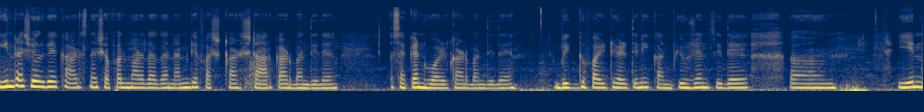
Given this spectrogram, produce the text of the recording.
ಮೀನ್ ರಾಶಿಯವ್ರಿಗೆ ಕಾರ್ಡ್ಸ್ನ ಶಫಲ್ ಮಾಡಿದಾಗ ನನಗೆ ಫಸ್ಟ್ ಕಾರ್ಡ್ ಸ್ಟಾರ್ ಕಾರ್ಡ್ ಬಂದಿದೆ ಸೆಕೆಂಡ್ ವರ್ಲ್ಡ್ ಕಾರ್ಡ್ ಬಂದಿದೆ. ಬಿಗ್ ಫೈಟ್ ಹೇಳ್ತೀನಿ ಕನ್ಫ್ಯೂಷನ್ಸ್ ಇದೆ. ಏನು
